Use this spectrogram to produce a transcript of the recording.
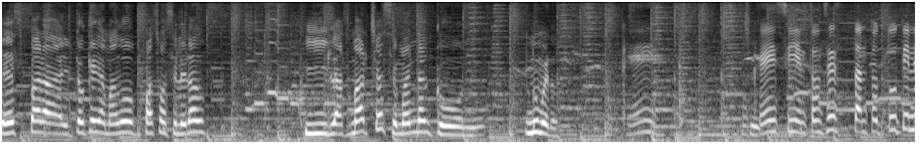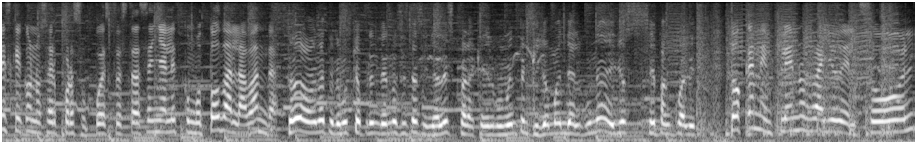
Es para el toque llamado paso acelerado. Y las marchas se mandan con números. Ok. Ok, sí, entonces tanto tú tienes que conocer, por supuesto, estas señales como toda la banda. Toda la banda tenemos que aprendernos estas señales para que en el momento en que yo mande alguna, ellos sepan cuál es. Tocan en pleno rayo del sol.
